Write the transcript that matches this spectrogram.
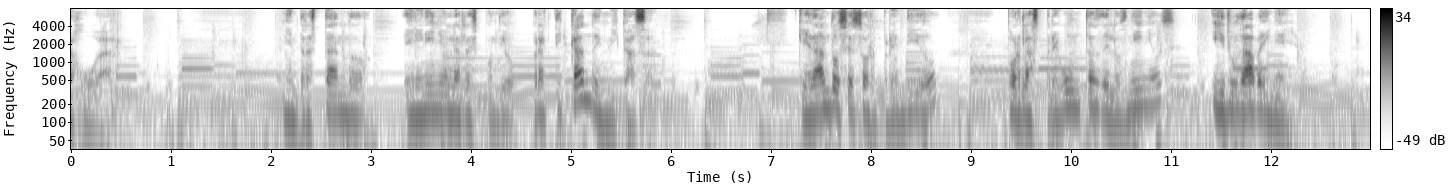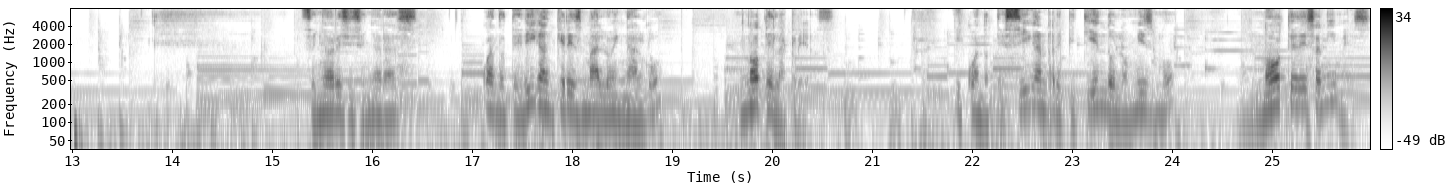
a jugar? Mientras tanto, el niño le respondió, practicando en mi casa, quedándose sorprendido por las preguntas de los niños y dudaba en ello. Señores y señoras, cuando te digan que eres malo en algo, no te la creas. Y cuando te sigan repitiendo lo mismo, no te desanimes.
